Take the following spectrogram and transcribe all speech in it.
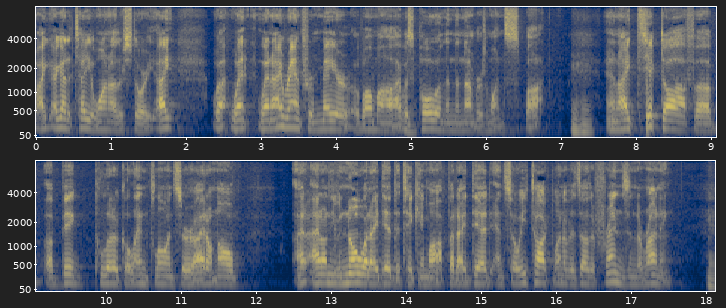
I, I got to tell you one other story. I, when, when I ran for mayor of Omaha, I was mm-hmm. polling in the numbers one spot. Mm-hmm. And I ticked off a, a big political influencer. I don't know, I, I don't even know what I did to take him off, but I did. And so he talked one of his other friends into running. Hmm.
